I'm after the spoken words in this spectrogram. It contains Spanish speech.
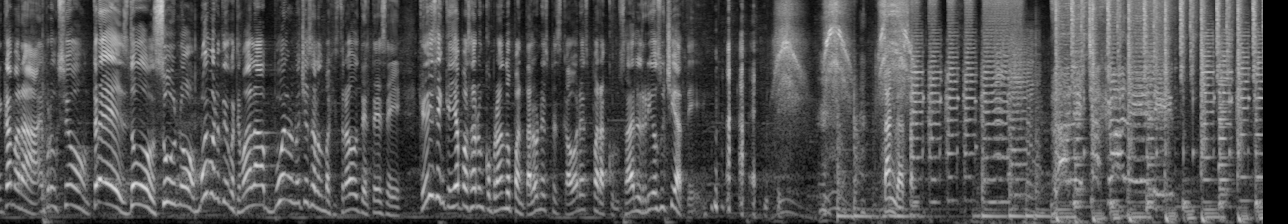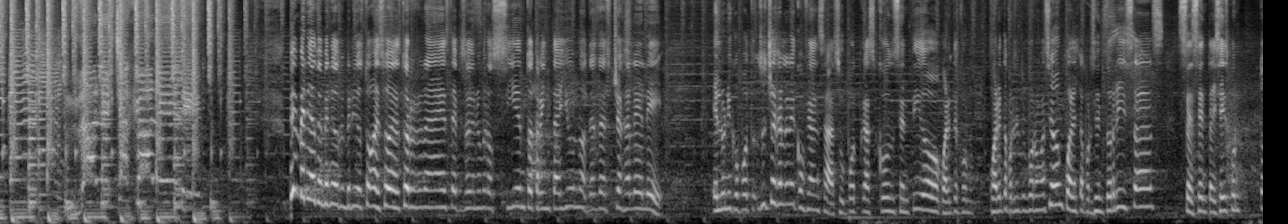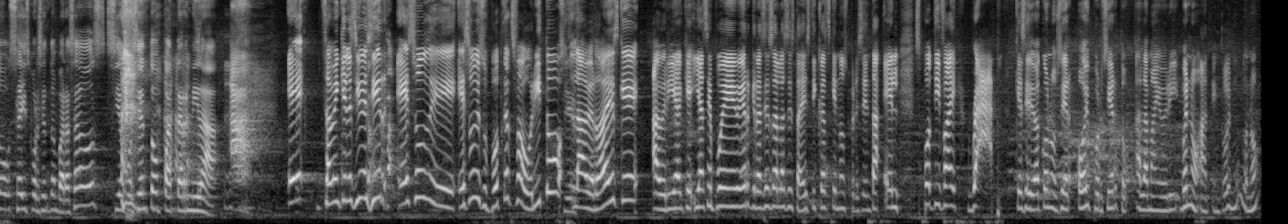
En cámara, en producción, 3, 2, 1. Muy buenos días, Guatemala. Buenas noches a los magistrados del TSE, que dicen que ya pasaron comprando pantalones pescadores para cruzar el río Suchiate. Tangas. Dale chajalele. Dale chajalele. Bienvenidos, bienvenidos, bienvenidos todos esto, esto, a este episodio número 131 desde Chajalele. El único podcast, su Chajalele de confianza, su podcast con sentido, 40%, inform- 40% información, 40% risas, 66.6% embarazados, 100% paternidad. Eh, ¿Saben qué les iba a decir? Eso de, eso de su podcast favorito, Sí la verdad es que habría que, ya se puede ver gracias a las estadísticas que nos presenta el Spotify Rap, que se dio a conocer hoy, por cierto, a la mayoría, bueno, a- en todo el mundo, ¿no?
